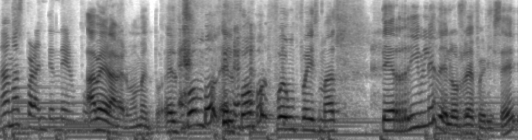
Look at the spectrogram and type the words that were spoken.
Nada más para entender un poco. A ver, a ver, momento. El fumble, el fumble fue un face más terrible de los referees, ¿eh?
